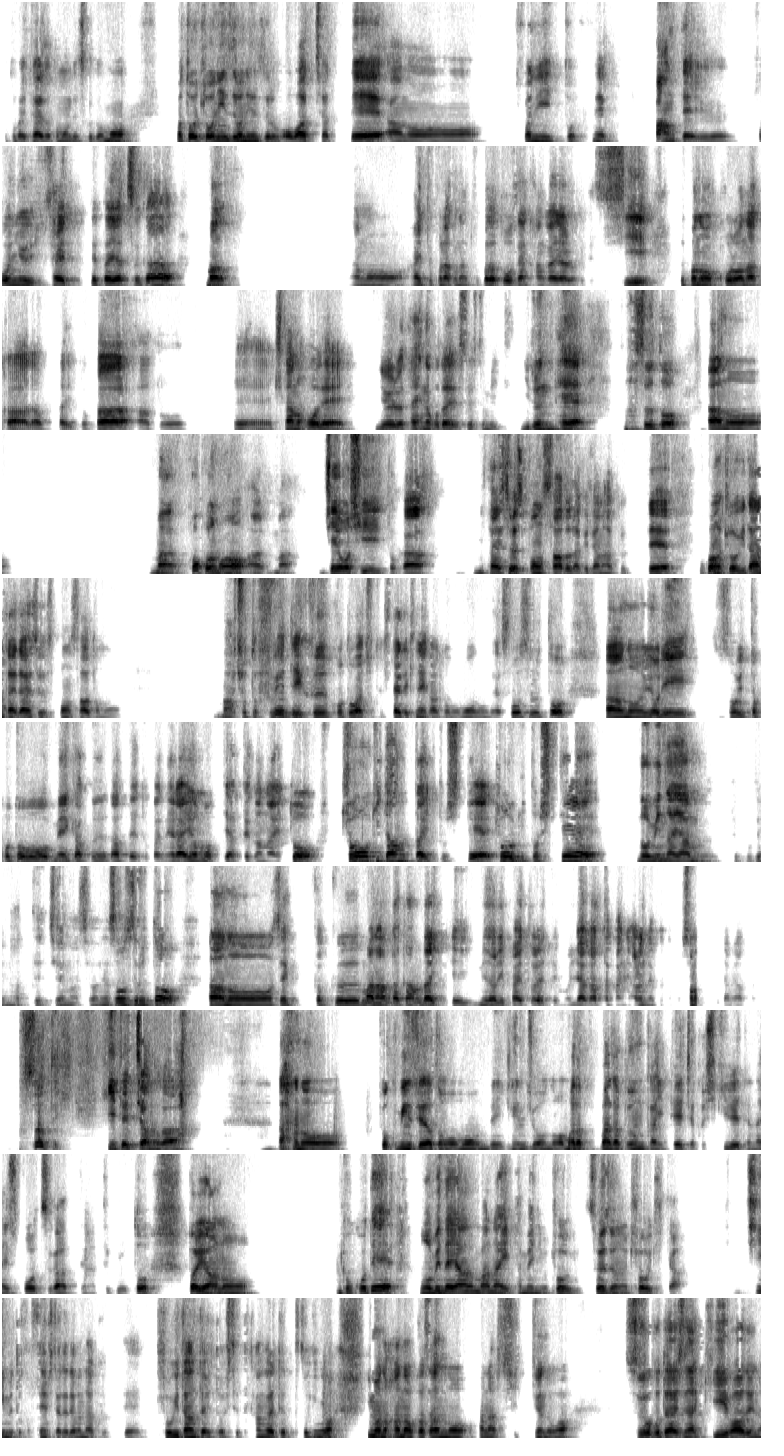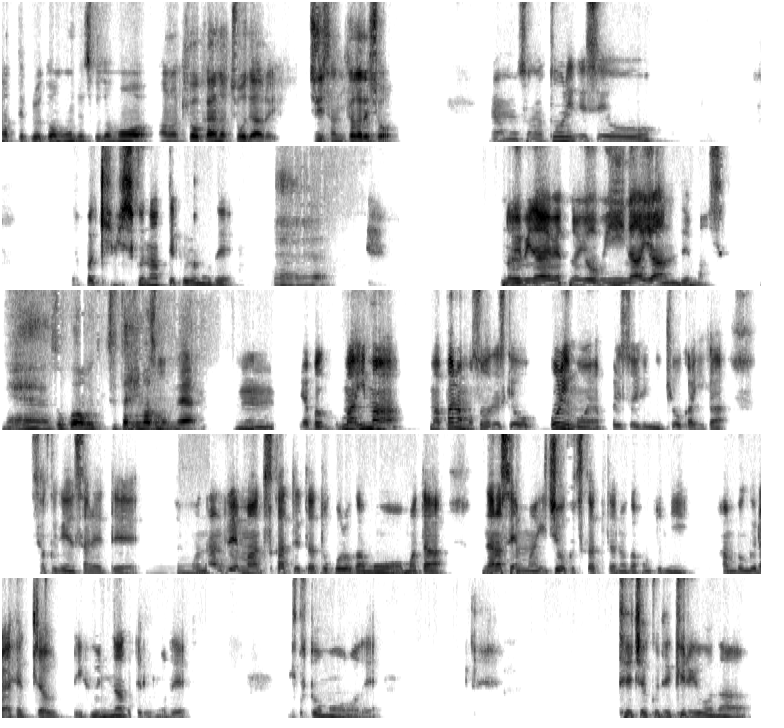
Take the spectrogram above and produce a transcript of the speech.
言葉いただいたと思うんですけども、まあ、東京2020が終わっちゃって、あのそこにと、ね、バンっていう投入されてたやつが、まあ、あの入ってこなくなるところは当然考えられるわけですし、このコロナ禍だったりとか、あと、えー、北の方でいろいろ大変なことをする人もいるんで、そうすると、あの、まあ、個々の、あまあ、JOC とかに対するスポンサードだけじゃなくて、個々の競技団体に対するスポンサードもまあ、ちょっと増えていくことはちょっと期待できないかなと思うので、そうすると、あの、よりそういったことを明確だったりとか、狙いを持ってやっていかないと、競技団体として、競技として伸び悩むってことになってっちゃいますよね。そうすると、あの、せっかく、まあ、なんだかんだ言ってメダルいっぱい取れて盛り上がった感じあるんだけどそのダメだった。スーって引いてっちゃうのが、あの、国民性だと思うんで、現状の、まだ、まだ文化に定着しきれてないスポーツがってなってくると、やっぱりあの、ここで伸び悩まないためにも、それぞれの競技が、チームとか選手だけではなくて、競技団体として考えてたときには、今の花岡さんの話っていうのは、すごく大事なキーワードになってくると思うんですけども、あの、協会の長であるジュリさん、いかがでしょう？あのその通りですよ。やっぱ厳しくなってくるので。えー、の呼びなの呼び悩んでます。ねそこは絶対減りますもんね。うん。やっぱ、まあ今、まあパラもそうですけど、オリもやっぱりそういうふうに強化費が削減されて、もう何千万使ってたところがもうまた7000万、1億使ってたのが本当に半分ぐらい減っちゃうっていうふうになってるので、いくと思うので、定着できるような、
